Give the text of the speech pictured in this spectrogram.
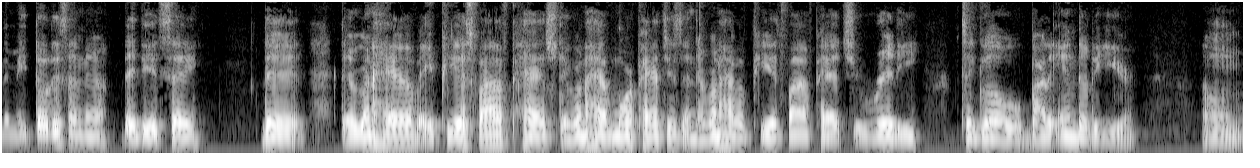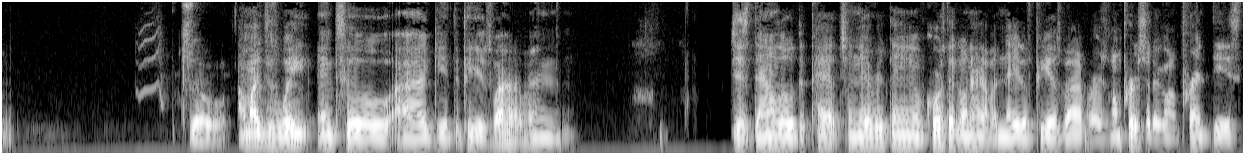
let me throw this in there. They did say that they're gonna have a PS5 patch. They're gonna have more patches, and they're gonna have a PS5 patch ready to go by the end of the year. Um. So I might just wait until I get the PS5 and just download the patch and everything. Of course, they're gonna have a native PS5 version. I'm pretty sure they're gonna print disc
